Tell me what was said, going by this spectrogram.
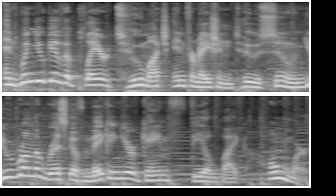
And when you give a player too much information too soon, you run the risk of making your game feel like homework.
